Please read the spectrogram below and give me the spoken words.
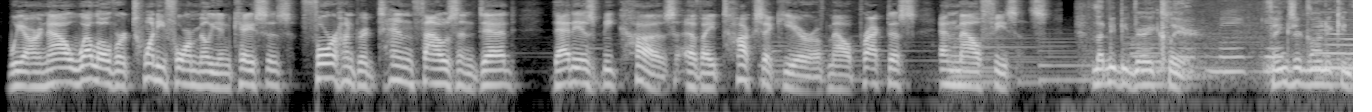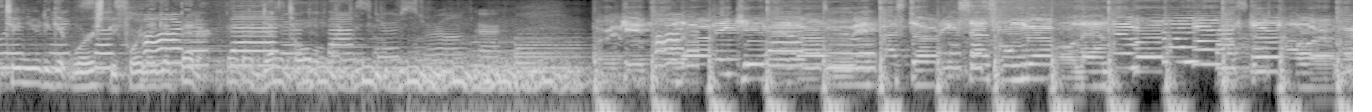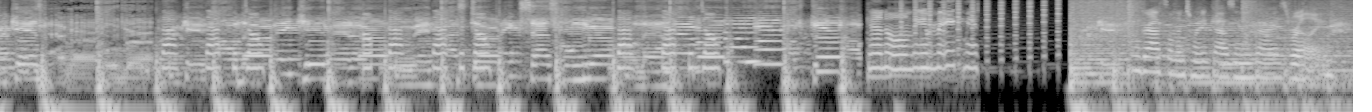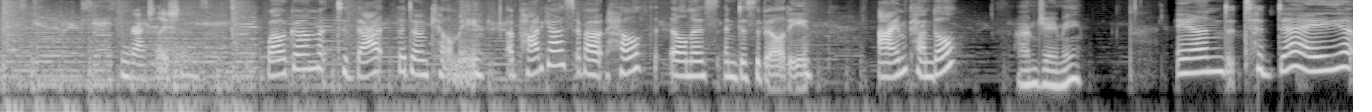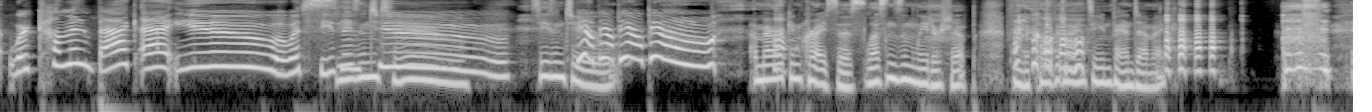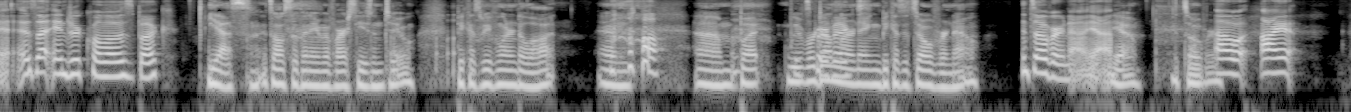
We are now well over 24 million cases, 410,000 dead. That is because of a toxic year of malpractice and malfeasance. Let me be very clear. Things are going to continue to get worse before they get better. The death toll. Make it better. Do it faster, makes us stronger. Over. That, that, don't. Make it better. That, Do it that, don't. makes us stronger. That, More that, the don't. ever. After power, Can only make me. Congrats on the 20,000, you guys, really. Congratulations. Welcome to That That Don't Kill Me, a podcast about health, illness, and disability. I'm Kendall, I'm Jamie. And today we're coming back at you with season, Season two. two. Season two. Pew, pew, pew, pew. American Crisis Lessons in Leadership from the COVID 19 pandemic. Is that Andrew Cuomo's book? Yes, it's also the name of our season two because we've learned a lot. And, um, but we were done learning because it's over now. It's over now, yeah. Yeah, it's over. Oh, I.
